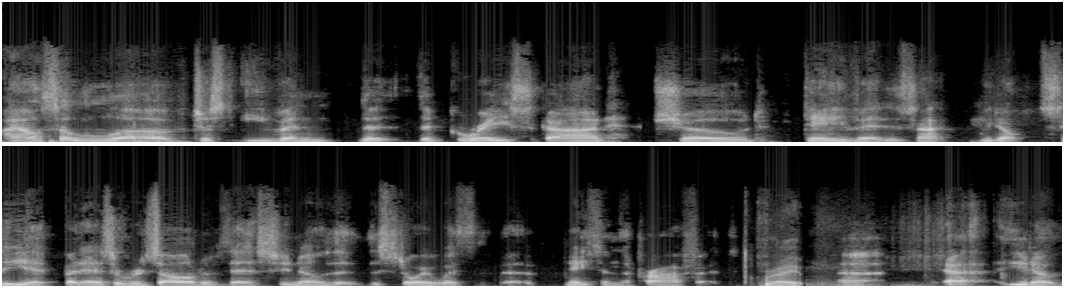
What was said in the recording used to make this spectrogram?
I also love just even the the grace God showed David. It's not we don't see it, but as a result of this, you know, the the story with uh, Nathan the prophet, right? Uh, uh, you know,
